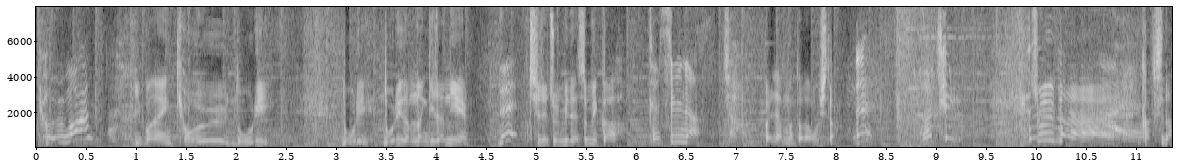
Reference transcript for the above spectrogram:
결만? 이번엔 겨울 놀이. 놀이. 놀이 담당 기자님. 네. 취재 준비됐습니까? 됐습니다. 자, 빨리 한번 떠나봅시다. 네. 같이. 출발! 갑시다.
